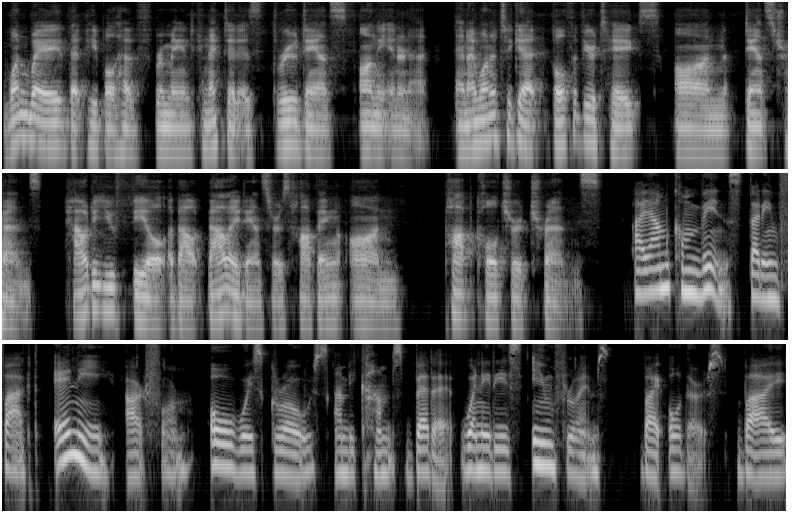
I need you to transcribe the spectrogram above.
One way that people have remained connected is through dance on the internet. And I wanted to get both of your takes on dance trends. How do you feel about ballet dancers hopping on pop culture trends? I am convinced that, in fact, any art form always grows and becomes better when it is influenced by others, by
